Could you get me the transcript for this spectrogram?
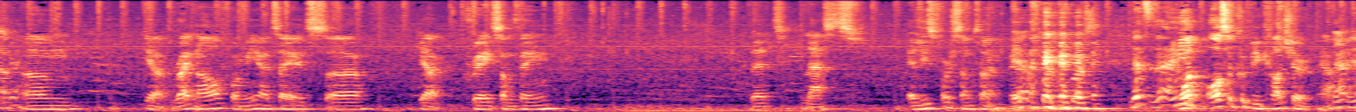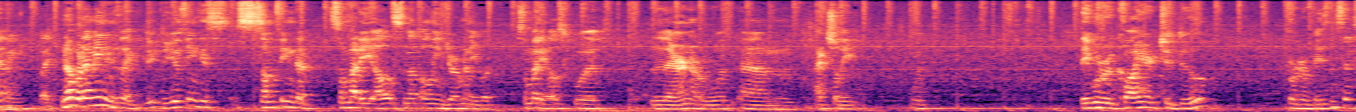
Okay. Um, yeah, right now for me, I'd say it's uh, yeah, create something that lasts at least for some time. Yeah, of course. That's I mean. what also could be culture. Yeah, Yeah, yeah. I mean, like No, but I mean, like, do, do you think it's something that somebody else, not only in Germany, but somebody else would learn or would um, actually would they would require to do for their businesses?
